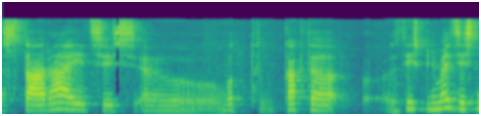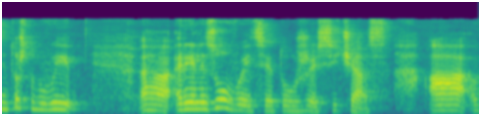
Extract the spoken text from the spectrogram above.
стараетесь э, вот как-то здесь, понимаете, здесь не то, чтобы вы э, реализовываете это уже сейчас, а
